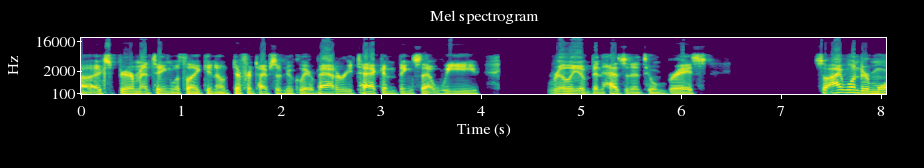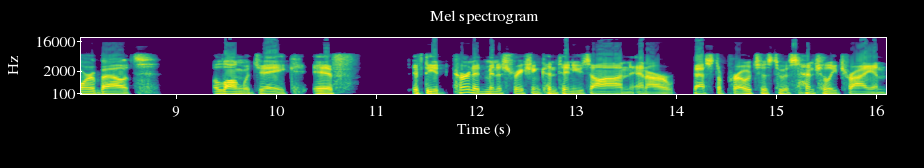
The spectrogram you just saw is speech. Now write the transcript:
uh, experimenting with like you know different types of nuclear battery tech and things that we really have been hesitant to embrace. So I wonder more about, along with Jake, if if the current administration continues on and our best approach is to essentially try and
